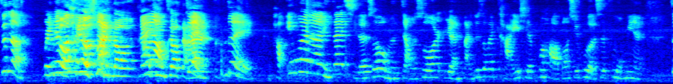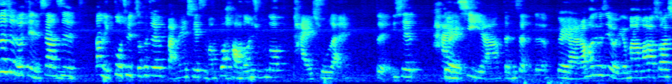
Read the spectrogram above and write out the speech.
这个没有没有算的哦，没有。他已经知道答案。对对，好，因为呢，你在洗的时候，我们讲说人本来就是会卡一些不好的东西，或者是负面，这就有点像是当你过去之后，就会把那些什么不好的东西全部都排出来，对，一些寒气呀、等等的，对。呀、然后就是有一个妈妈她说，她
